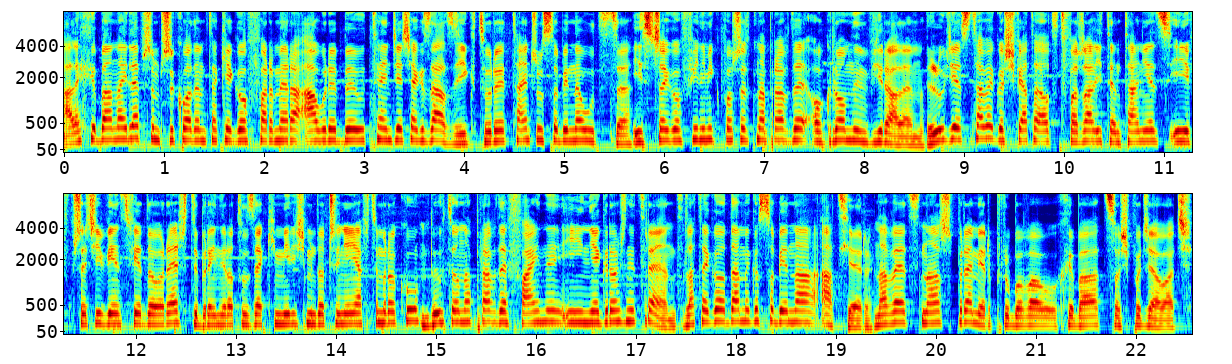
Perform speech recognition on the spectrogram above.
Ale chyba najlepszym przykładem takiego farmera aury był ten dzieciak z Azji, który tańczył sobie na łódce i z czego filmik poszedł naprawdę ogromnym wiralem. Ludzie z całego świata odtwarzali ten taniec i w przeciwieństwie do reszty brainrotu, z jakim mieliśmy do czynienia w tym roku, był to naprawdę fajny i niegroźny trend. Dlatego damy go sobie na Atier. Nawet nasz premier próbował chyba coś podziałać.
